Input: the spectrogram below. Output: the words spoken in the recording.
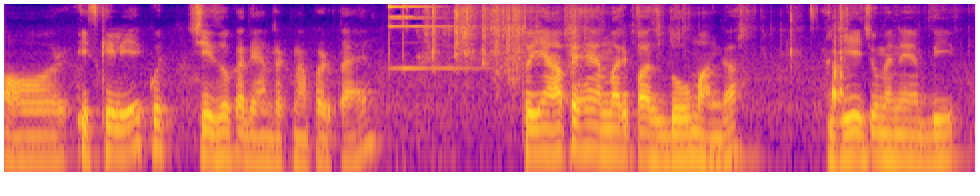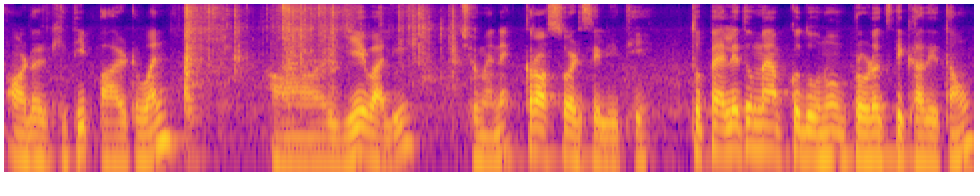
और इसके लिए कुछ चीज़ों का ध्यान रखना पड़ता है। तो यहाँ पे है हमारे पास दो मांगा। ये जो मैंने अभी ऑर्डर की थी पार्ट वन और ये वाली। जो मैंने क्रॉसवर्ड से ली थी। तो पहले तो मैं आपको दोनों प्रोडक्ट्स दिखा देता हूँ।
